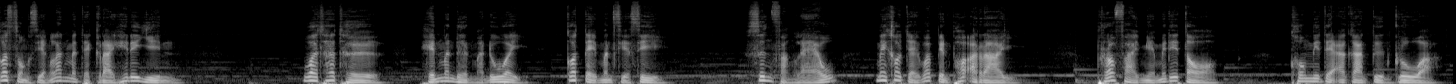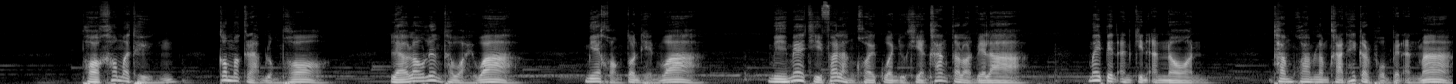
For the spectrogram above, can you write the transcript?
ก็ส่งเสียงลั่นมาแต่ไกลให้ได้ยิน ว่าถ้าเธอเห็นมันเดินมาด้วย ก็เตะมันเสียสิซึ่งฟังแล้วไม่เข้าใจว่าเป็นเพราะอะไร เพราะฝ่ายเมียไม่ได้ตอบ คงมีแต่อาการตื่นกลัว พอเข้ามาถึงก็มากราบหลวงพ่อ แล้วเล่าเรื่องถวายว่า เมียของตนเห็นว่า มีแม่ทีฝรั่งคอยกวนอยู่เคียงข้างตลอดเวลา ไม่เป็นอันกินอันนอนทำความลำคาญให้กับผมเป็นอันมาก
